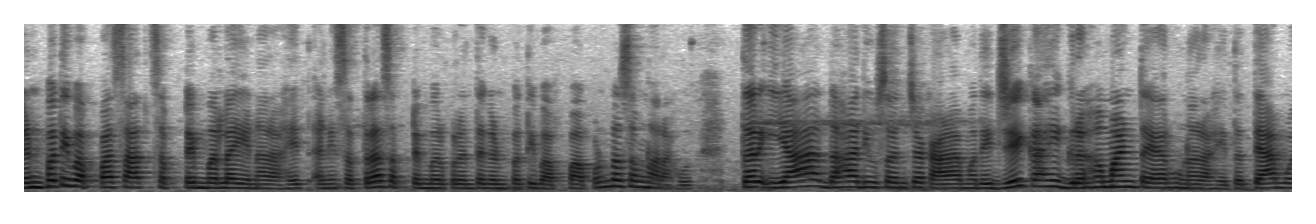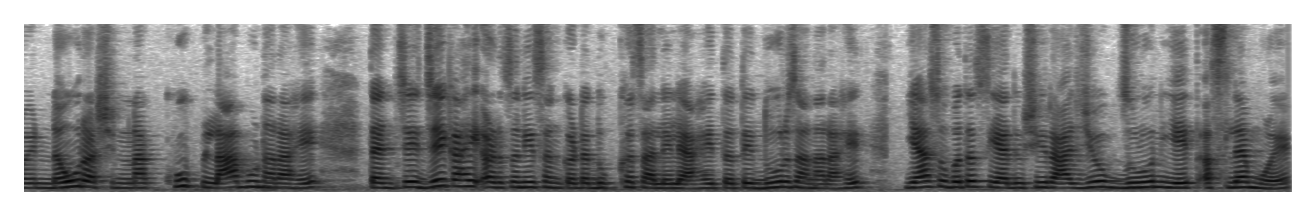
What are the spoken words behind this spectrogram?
गणपती बाप्पा सात सप्टेंबरला येणार आहेत आणि सतरा सप्टेंबरपर्यंत गणपती बाप्पा आपण बसवणार आहोत. तर या दहा दिवसांच्या काळामध्ये जे काही ग्रहमान तयार होणार आहे तर त्यामुळे नऊ राशींना खूप लाभ होणार आहे. त्यांचे जे काही अडचणी संकट दुःख चाललेले आहेत तर ते दूर जाणार आहेत. यासोबतच या दिवशी राजयोग जुळून येत असल्यामुळे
